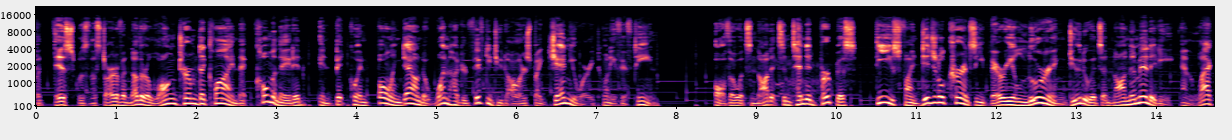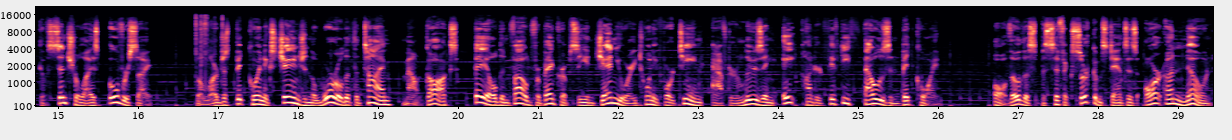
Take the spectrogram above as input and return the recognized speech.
but this was the start of another long-term decline that culminated in Bitcoin falling down to $152 by January 2015. Although it's not its intended purpose, thieves find digital currency very alluring due to its anonymity and lack of centralized oversight. The largest Bitcoin exchange in the world at the time, Mt. Gox, failed and filed for bankruptcy in January 2014 after losing 850,000 Bitcoin. Although the specific circumstances are unknown,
